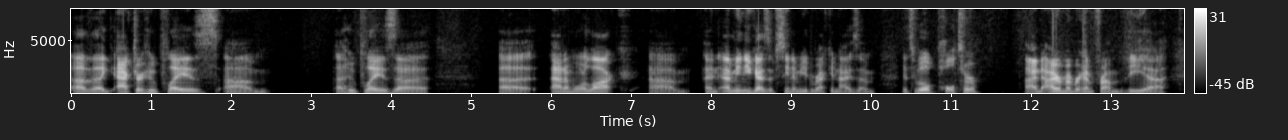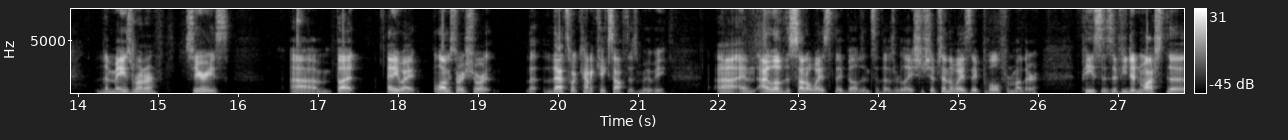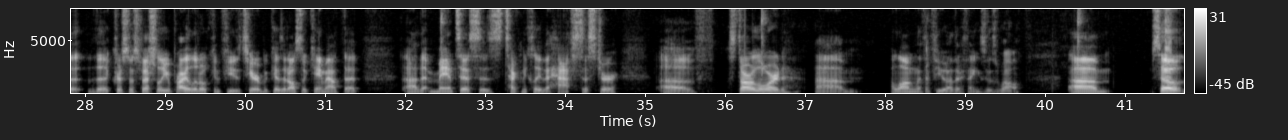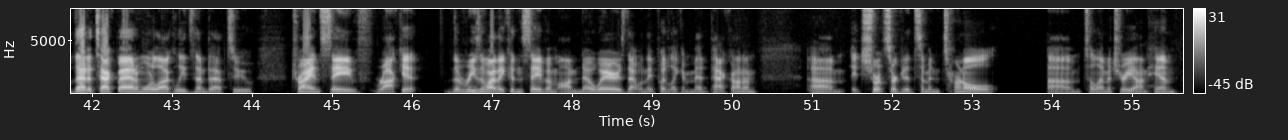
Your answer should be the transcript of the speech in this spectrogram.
uh, the actor who plays um, uh, who plays uh, uh, Adam Warlock. Um, and I mean, you guys have seen him; you'd recognize him. It's Will Poulter. I, I remember him from the uh, the Maze Runner series. Um, but anyway, long story short, th- that's what kind of kicks off this movie. Uh, and I love the subtle ways that they build into those relationships and the ways they pull from other pieces. If you didn't watch the the Christmas special, you're probably a little confused here because it also came out that uh, that Mantis is technically the half sister of Star Lord, um, along with a few other things as well. Um, so that attack by Adam Warlock leads them to have to try and save Rocket. The reason why they couldn't save him on Knowhere is that when they put like a med pack on him, um, it short circuited some internal um, telemetry on him,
